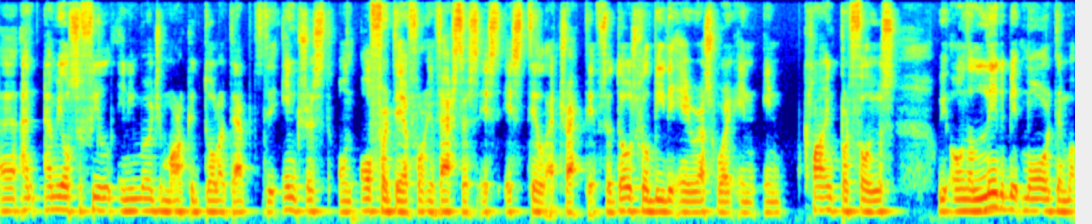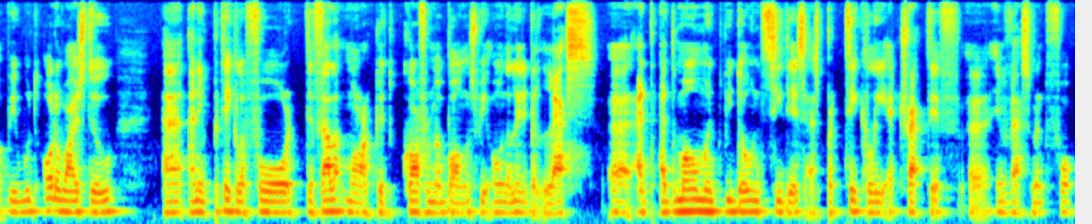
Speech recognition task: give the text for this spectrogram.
Uh, and, and we also feel in emerging market dollar debt, the interest on offer there for investors is, is still attractive. So those will be the areas where in, in client portfolios, we own a little bit more than what we would otherwise do. Uh, and in particular for developed market government bonds, we own a little bit less. Uh, at, at the moment, we don't see this as particularly attractive uh, investment for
